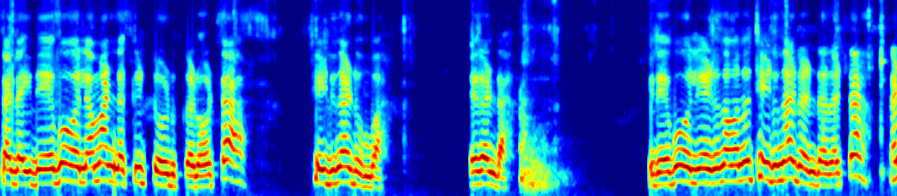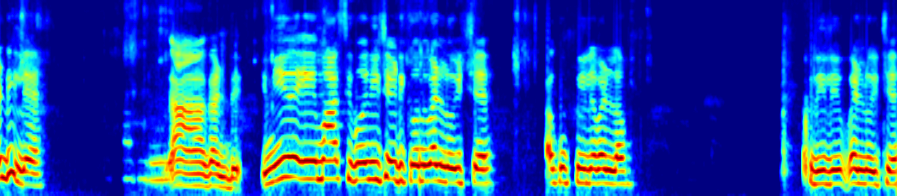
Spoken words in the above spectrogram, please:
കണ്ട ഇതേപോലെ മണ്ണൊക്കെ ഇട്ട് കൊടുക്കണം കേട്ടാ. ചെടി നടുമ്പോ. കണ്ട. ഇതേപോലെയാണ് നമ്മ ചെടി നടേണ്ടത് കേട്ടാ. കണ്ടില്ലേ? ആ കണ്ട്. ഇനി ഈ മാസിമോ നീ ചെടിക്കൊന്ന് വെള്ളം ഒഴിച്ചേ? ആ കുപ്പിയിലെ വെള്ളം. ഇതിൽ വെള്ളം ഒഴിച്ചേ?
